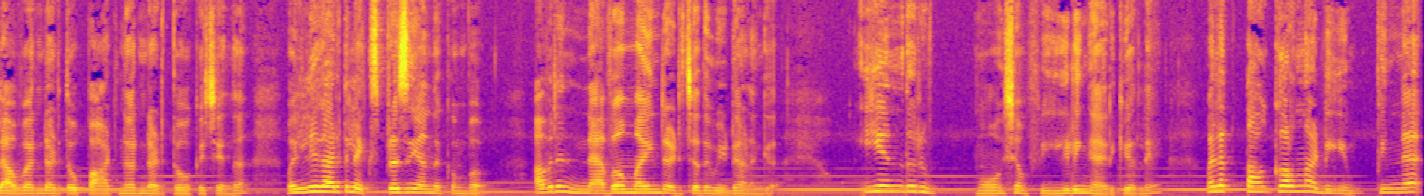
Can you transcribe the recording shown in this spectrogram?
ലവറിന്റെ അടുത്തോ പാർട്ട്ണറിന്റെ അടുത്തോ ഒക്കെ ചെന്ന് വലിയ കാര്യത്തിൽ എക്സ്പ്രസ് ചെയ്യാൻ നിൽക്കുമ്പോൾ അവർ നെവർ മൈൻഡ് അടിച്ചത് വിടുകയാണെങ്കിൽ ഈ എന്തൊരു മോശം ഫീലിംഗ് ആയിരിക്കും അല്ലേ? വല്ല തകർന്നടിയും. പിന്നെ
